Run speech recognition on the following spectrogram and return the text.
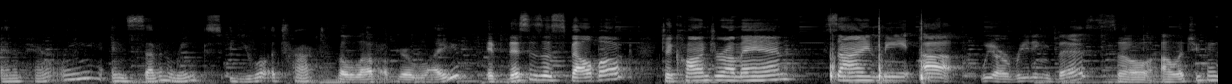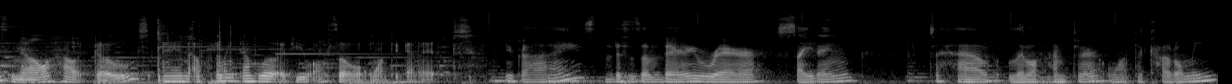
And apparently, in seven weeks, you will attract the love of your life. If this is a spell book to conjure a man, sign me up. We are reading this. So I'll let you guys know how it goes. And I'll put a link down below if you also want to get it. You guys, this is a very rare sighting to have little Hunter want to cuddle me.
